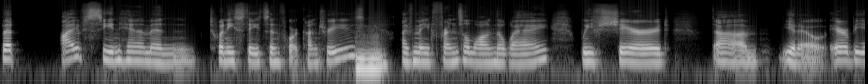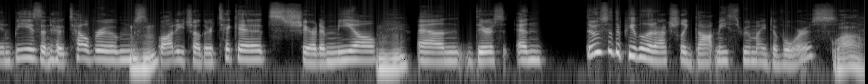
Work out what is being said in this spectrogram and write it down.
But I've seen him in 20 states and four countries. Mhm. I've made friends along the way. We've shared, um, you know, Airbnbs and hotel rooms, Mhm. bought each other tickets, shared a meal, Mhm. and there's and those are the people that actually got me through my divorce. Wow.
